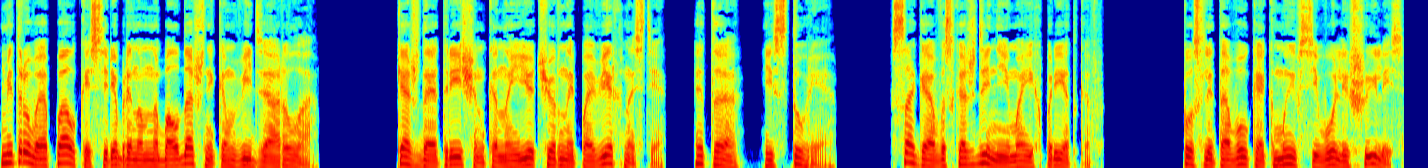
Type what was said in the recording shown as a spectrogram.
Метровая палка с серебряным набалдашником в виде орла. Каждая трещинка на ее черной поверхности — это история. Сага о восхождении моих предков. После того, как мы всего лишились,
